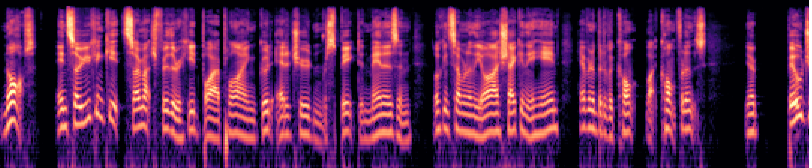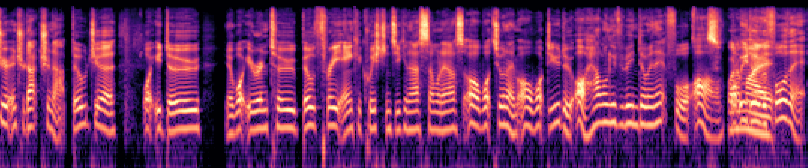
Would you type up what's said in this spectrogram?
not, and so you can get so much further ahead by applying good attitude and respect and manners and looking someone in the eye, shaking their hand, having a bit of a com- like confidence. You know, build your introduction up, build your what you do. You know what you're into. Build three anchor questions you can ask someone else. Oh, what's your name? Oh, what do you do? Oh, how long have you been doing that for? Oh, It's what were you doing before that?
